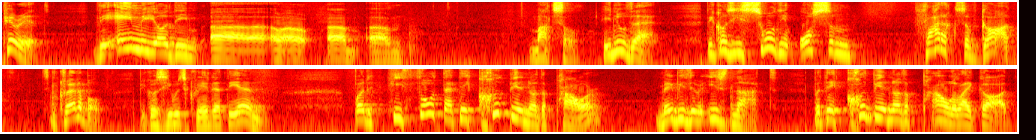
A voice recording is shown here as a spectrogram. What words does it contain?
period. The Amy Yodim uh, uh, uh, um, um, Matzel. He knew that because he saw the awesome products of God. It's incredible because he was created at the end. But he thought that there could be another power. Maybe there is not, but there could be another power like God.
